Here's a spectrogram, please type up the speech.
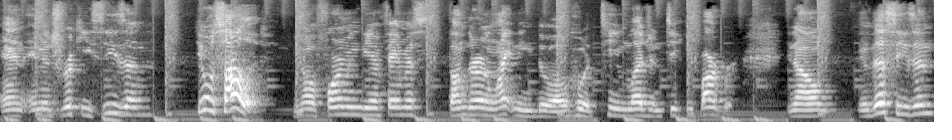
and in his rookie season, he was solid. You know, forming the infamous Thunder and Lightning duo with team legend Tiki Barber. You know, in this season,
